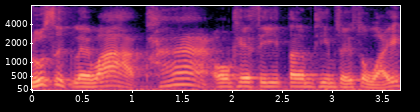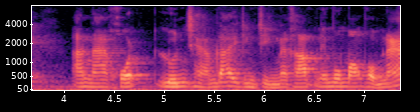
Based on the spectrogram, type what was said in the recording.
รู้สึกเลยว่าถ้า OKC เติมทีมสวยๆ อนาคตลุ้นแชมป์ได้จริง ๆ นะครับ ในมุมมองผมนะ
